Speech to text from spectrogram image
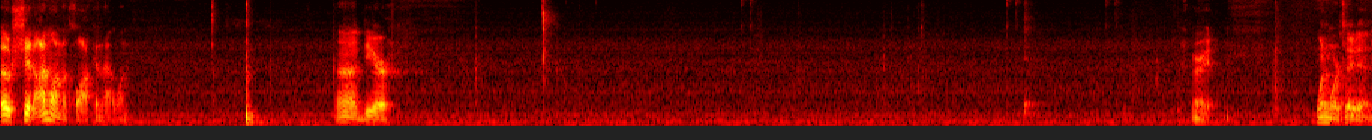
Oh shit, I'm on the clock in that one. Oh dear. All right. One more tight end.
